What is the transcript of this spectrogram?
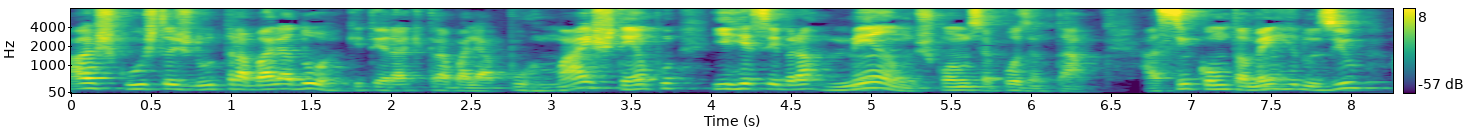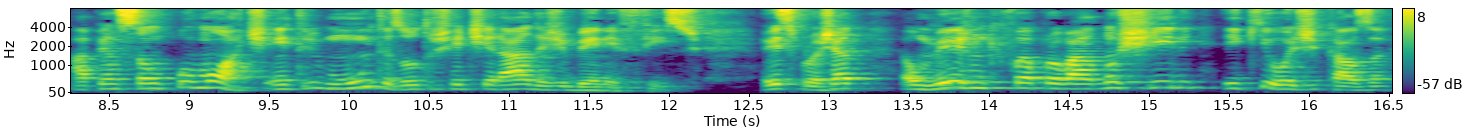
às custas do trabalhador, que terá que trabalhar por mais tempo e receberá menos quando se aposentar. Assim como também reduziu a pensão por morte, entre muitas outras retiradas de benefícios. Esse projeto é o mesmo que foi aprovado no Chile e que hoje causa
